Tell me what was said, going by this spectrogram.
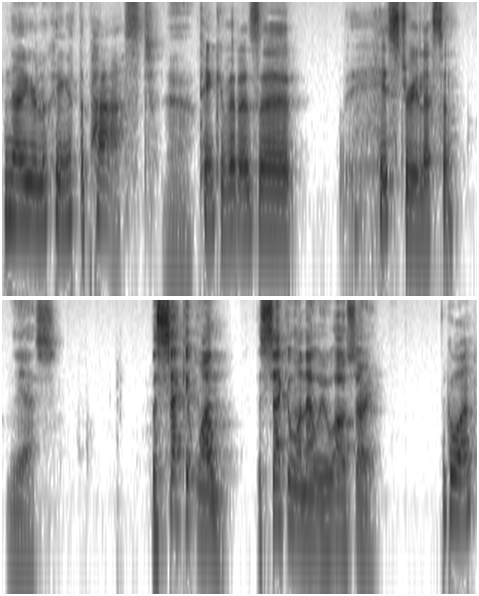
now you're looking at the past. Yeah. Think of it as a history lesson. Yes. The second one. The second one that we. Oh, sorry. Go on.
